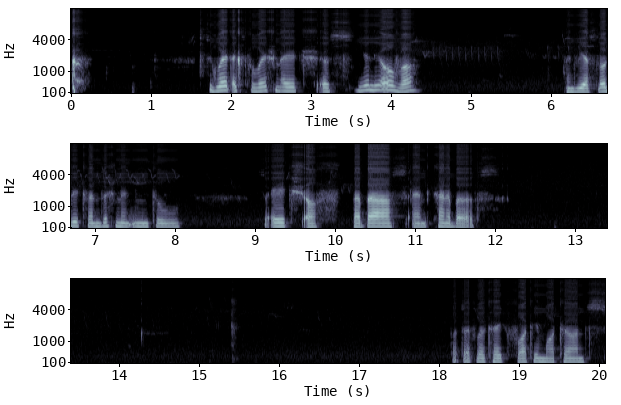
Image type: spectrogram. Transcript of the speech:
the great exploration age is nearly over. And we are slowly transitioning into the age of barbars and cannibals. But that will take 40 more turns.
